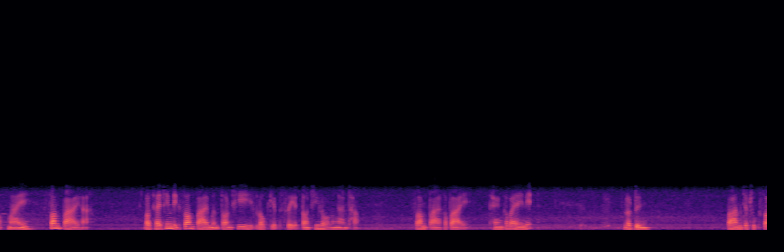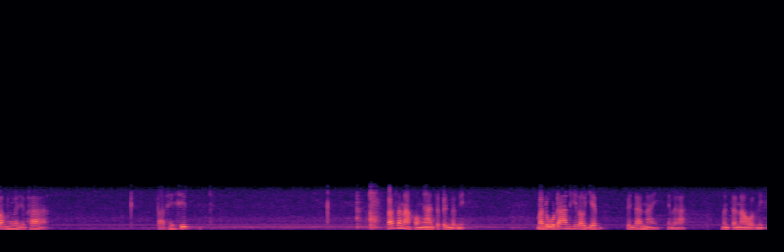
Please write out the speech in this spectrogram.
ล็อกไหม ซ่อนปลายค่ะ เราใช้เทคนิคซ่อนปลายเหมือนตอนที่เราเก็บเศษตอนที่เราทำงานถักซ่อนปลายเข้าไป แทงเข้าไปนนี้ แล้วดึง ปลายมันจะถูกซ่อนเข้าไปในผ้า ตัดให้ชิด ลักษณะของงานจะเป็นแบบนี้ มาดูด้านที่เราเย็บเป็นด้านในเห็นไหมคะ มันจะเนาแบบนี้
